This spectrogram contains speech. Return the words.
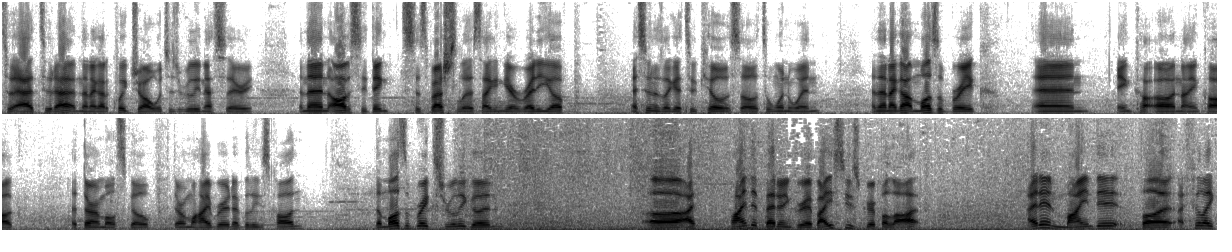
to add to that, and then I got a quick draw, which is really necessary. And then obviously, thanks to specialists, I can get ready up as soon as I get two kills, so it's a win-win. And then I got muzzle brake and incog, uh, not incog, the thermal scope, thermal hybrid, I believe it's called. The muzzle brake's really good. Uh, I find it better in grip. I used to use grip a lot. I didn't mind it, but I feel like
